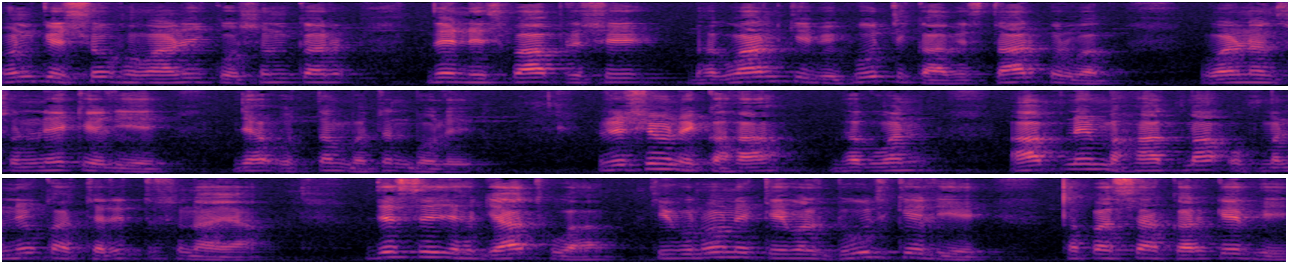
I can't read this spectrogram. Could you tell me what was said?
उनके शुभ वाणी को सुनकर वे निष्पाप ऋषि भगवान की विभूति का विस्तार पूर्वक वर्णन सुनने के लिए यह उत्तम वचन बोले। ऋषियों ने कहा, भगवान, आपने महात्मा उपमन्यु का चरित्र सुनाया, जिससे यह ज्ञात हुआ कि उन्होंने केवल दूध के लिए तपस्या करके भी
